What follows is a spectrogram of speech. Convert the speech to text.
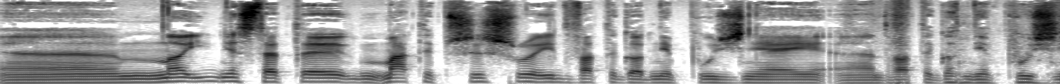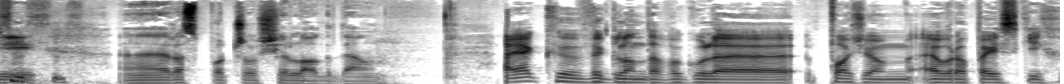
E, no i niestety maty przyszły i dwa tygodnie później, dwa tygodnie później rozpoczął się lockdown. A jak wygląda w ogóle poziom europejskich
